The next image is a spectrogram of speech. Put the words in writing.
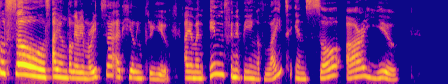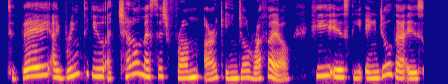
beautiful souls! I am Valeria Maritza at Healing Through You. I am an infinite being of light, and so are you. Today, I bring to you a channel message from Archangel Raphael. He is the angel that is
